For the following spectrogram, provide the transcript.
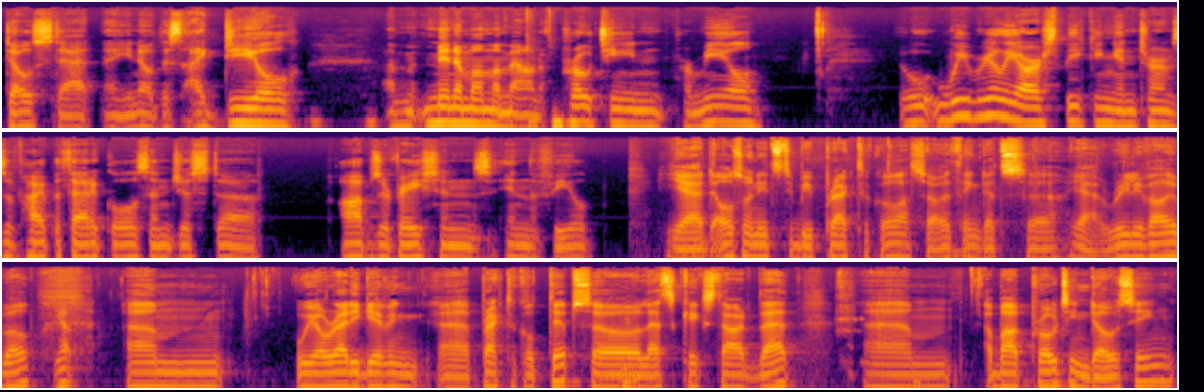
dosed at, uh, you know, this ideal uh, minimum amount of protein per meal, we really are speaking in terms of hypotheticals and just uh, observations in the field. Yeah, it also needs to be practical. So I think that's uh, yeah really valuable. Yep. Um, we already giving uh, practical tips, so mm-hmm. let's kickstart that. Um, about protein dosing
